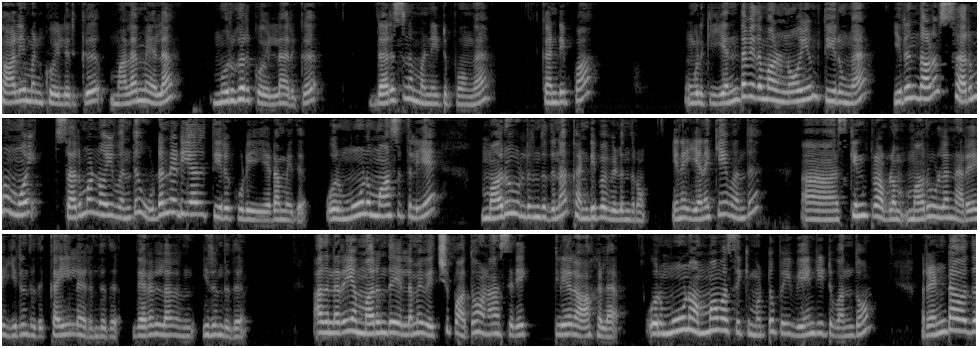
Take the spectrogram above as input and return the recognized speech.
காளியம்மன் கோயில் இருக்குது மலை மேலே முருகர் கோயிலெலாம் இருக்குது தரிசனம் பண்ணிட்டு போங்க. கண்டிப்பாக உங்களுக்கு எந்த விதமான நோயும் தீருங்க. இருந்தாலும் சரும நோய் சரும நோய் வந்து உடனடியாக தீரக்கூடிய இடம் இது. ஒரு மூணு மாசத்துலயே மறு இருந்ததுன்னா கண்டிப்பா விழுந்துரும். ஏன்னா எனக்கே வந்து ஸ்கின் ப்ராப்ளம் மருல நிறைய இருந்தது. கையில இருந்தது. விரல்ல இருந்தது. அது நிறைய மருந்து எல்லாமே வச்சு பார்த்தோம். ஆனால் சரியா கிளியர் ஆகலை. ஒரு மூணு அமாவாசைக்கு மட்டும் போய் வேண்டிட்டு வந்தோம். ரெண்டாவது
